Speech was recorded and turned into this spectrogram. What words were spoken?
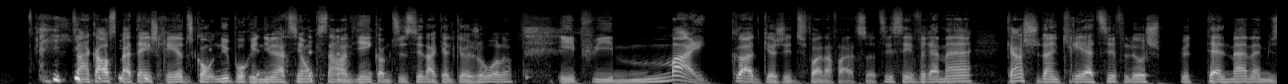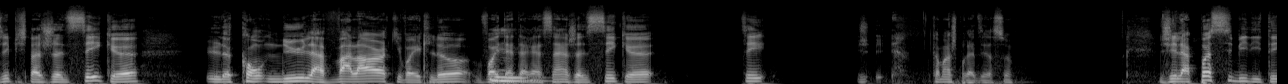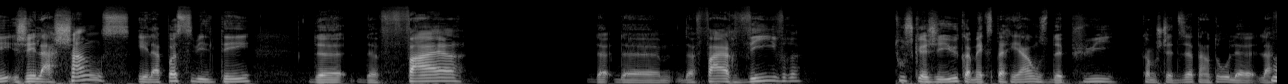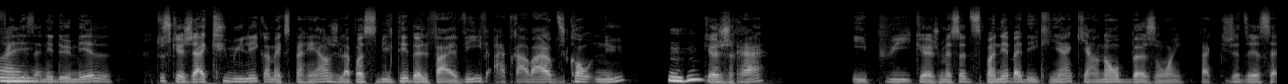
c'est encore ce matin, je créais du contenu pour une immersion qui s'en vient, comme tu le sais, dans quelques jours. Là. Et puis, my God, que j'ai du fun à faire ça. C'est vraiment, quand je suis dans le créatif, là, je peux tellement m'amuser. Puis parce que je sais que le contenu, la valeur qui va être là va être mm. intéressant. Je sais que, tu sais, comment je pourrais dire ça? J'ai la possibilité, j'ai la chance et la possibilité de, faire de, de, faire vivre tout ce que j'ai eu comme expérience depuis comme je te disais tantôt, la fin des années 2000, tout ce que j'ai accumulé comme expérience, j'ai la possibilité de le faire vivre à travers du contenu mm-hmm. que je rends et puis que je mets ça disponible à des clients qui en ont besoin. Fait que, je veux dire, ça,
